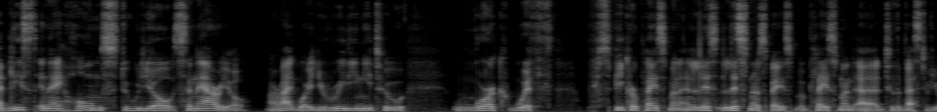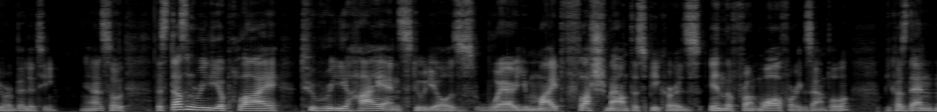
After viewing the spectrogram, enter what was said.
At least in a home studio scenario all right where you really need to work with speaker placement and lis listener space placement uh, to the best of your ability yeah? So this doesn't really apply to really high-end studios where you might flush mount the speakers in the front wall for example because then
